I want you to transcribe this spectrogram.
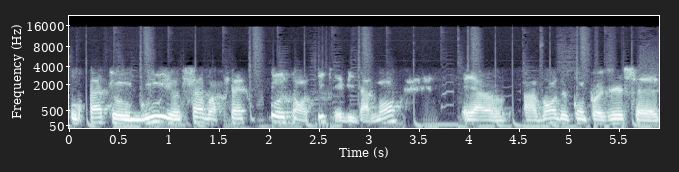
pour pâtes au goût et au savoir-faire authentique, évidemment. Et avant de composer ces,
